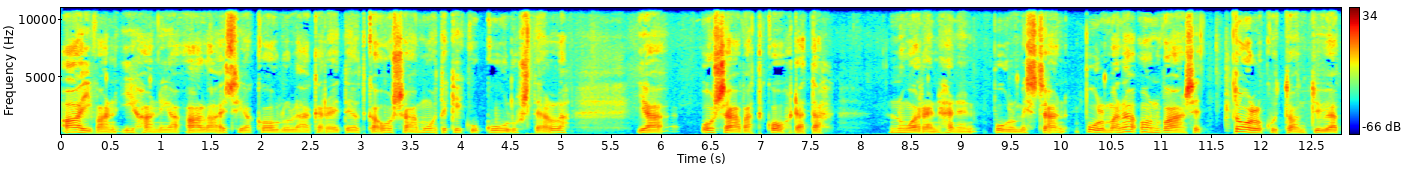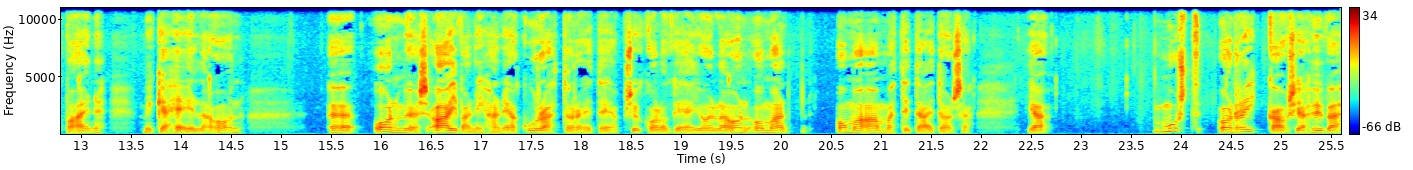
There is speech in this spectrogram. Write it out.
aivan ihania alaisia koululääkäreitä, jotka osaa muutakin kuin kuulustella ja osaavat kohdata nuoren hänen pulmissaan. Pulmana on vaan se tolkuton työpaine, mikä heillä on. Ö, on myös aivan ihania kuraattoreita ja psykologeja, joilla on oma, oma ammattitaitonsa. Ja musta on rikkaus ja hyvä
